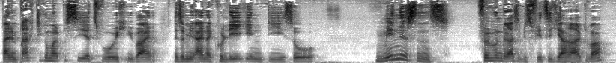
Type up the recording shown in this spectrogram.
bei einem Praktikum mal passiert, wo ich über ein, also mit einer Kollegin, die so mindestens 35 bis 40 Jahre alt war,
